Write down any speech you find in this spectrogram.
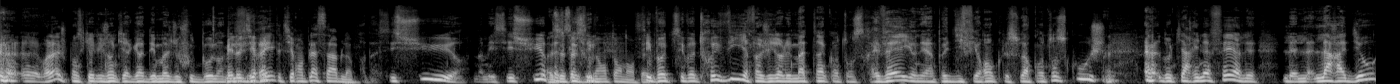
Euh, voilà, je pense qu'il y a des gens qui regardent des matchs de football en Mais le direct est irremplaçable. Ah bah, c'est sûr. Non, mais c'est sûr. Ah, parce C'est ça que que je voulais entendre en C'est fait. votre, c'est votre vie. Enfin, je veux dire, le matin, quand on se réveille, on est un peu différent que le soir quand on se couche. Donc, il n'y a rien à faire. Le- la, la- la radio,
